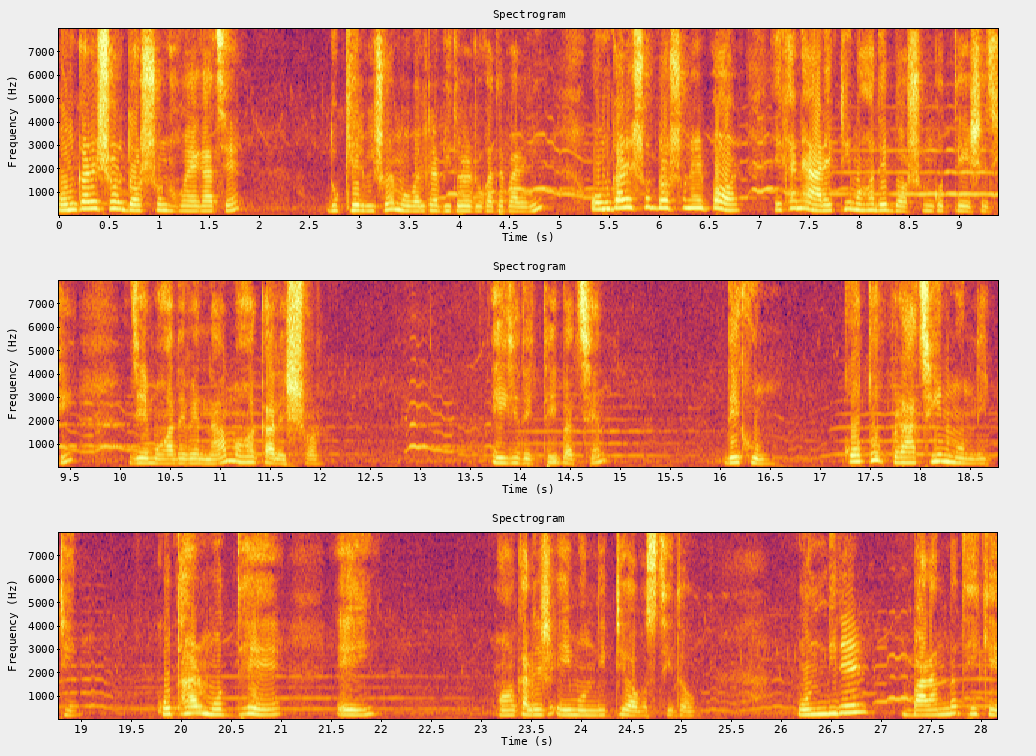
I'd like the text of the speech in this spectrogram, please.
ওমকারেশ্বর দর্শন হয়ে গেছে। দুঃখের বিষয় মোবাইলটার ভিতরে ঢোকাতে পারিনি। ওমকারেশ্বর দর্শনের পর এখানে আরেকটি মহাদেব দর্শন করতে এসেছি, যে মহাদেবের নাম মহাকালেশ্বর। এই যে দেখতেই পাচ্ছেন, দেখুন, কত প্রাচীন মন্দিরটি। কোথার মধ্যে এই মহাকালেশ, এই মন্দিরটি অবস্থিত? মন্দিরের বারান্দা থেকে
